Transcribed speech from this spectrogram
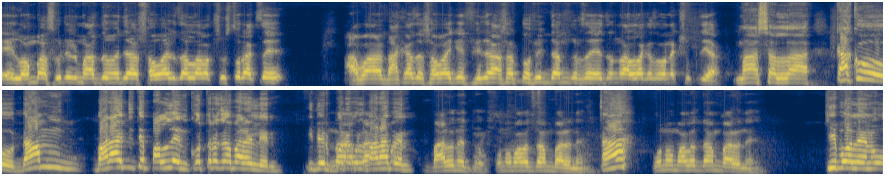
এই লম্বা ছুটির মাধ্যমে যা সবাই আল্লাহ সুস্থ রাখছে আবার ঢাকা যে সবাইকে ফিরে আসার তৌফিক দান করছে এই জন্য আল্লাহ কাছে অনেক শুক্রিয়া। মাশাল্লাহ কাকু দাম বাড়ায় দিতে পারলেন? কত টাকা বাড়াইলেন? ঈদের পরে বাড়াবেন? বাড়ে না তো কোনো মালের দাম বাড়ে না হ্যাঁ? কোনো মালের দাম বাড়ে না কি বলেন? ও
